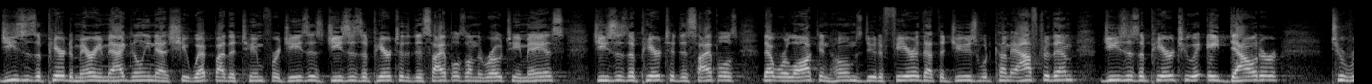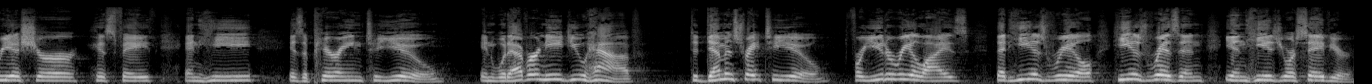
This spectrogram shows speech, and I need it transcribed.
Jesus appeared to Mary Magdalene as she wept by the tomb for Jesus. Jesus appeared to the disciples on the road to Emmaus. Jesus appeared to disciples that were locked in homes due to fear that the Jews would come after them. Jesus appeared to a doubter to reassure his faith, and he is appearing to you in whatever need you have to demonstrate to you, for you to realize that He is real, He is risen, and He is your Savior.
